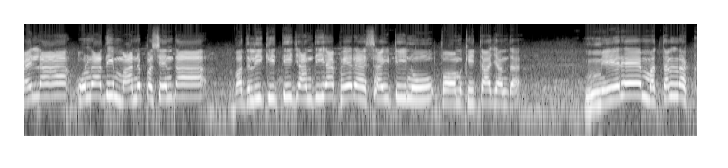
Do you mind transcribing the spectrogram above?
ਪਹਿਲਾਂ ਉਹਨਾਂ ਦੀ ਮਨਪਸੰਦਾ ਬਦਲੀ ਕੀਤੀ ਜਾਂਦੀ ਹੈ ਫਿਰ ਐਸਆਈਟੀ ਨੂੰ ਫਾਰਮ ਕੀਤਾ ਜਾਂਦਾ। ਮੇਰੇ ਮਤਲਕ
